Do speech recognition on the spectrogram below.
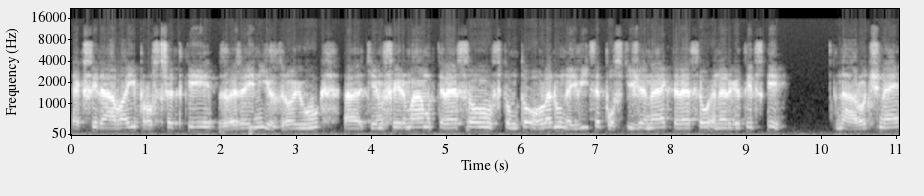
jak si dávají prostředky z veřejných zdrojů eh, těm firmám, které jsou v tomto ohledu nejvíce postižené, které jsou energeticky náročné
